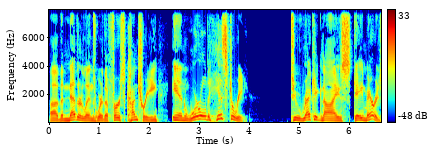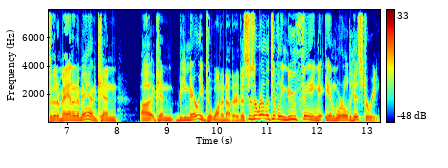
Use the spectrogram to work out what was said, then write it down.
uh, the Netherlands were the first country in world history to recognize gay marriage that a man and a man can uh, can be married to one another. This is a relatively new thing in world history.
